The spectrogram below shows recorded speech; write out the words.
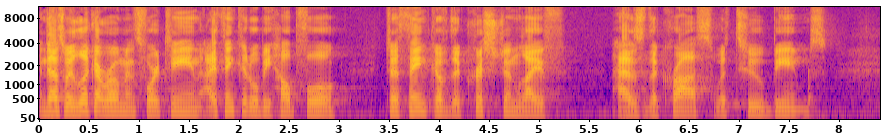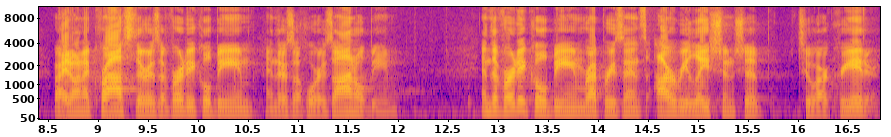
And as we look at Romans 14, I think it will be helpful to think of the Christian life as the cross with two beams. Right? On a cross, there is a vertical beam and there's a horizontal beam. And the vertical beam represents our relationship to our Creator.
